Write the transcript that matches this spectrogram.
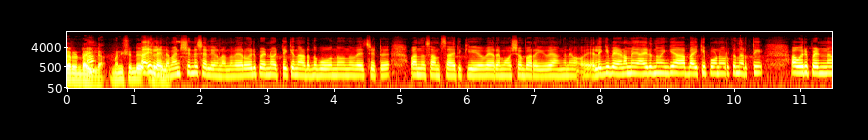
വേറെ ഉണ്ടായില്ല. മനുഷ്യന്റെ ഇല്ല ഇല്ല. മനുഷ്യന്റെ ശല്യങ്ങളൊന്നും. വേറെ ഒരു പെണ്ണ് ഒറ്റയ്ക്ക് നടന്നു പോകുന്നു എന്ന് വെച്ചിട്ട് വന്ന് സംസാരിക്കുകയോ വേറെ മോശം പറയുകയോ അങ്ങനെ അല്ലെങ്കിൽ വേണമായിരുന്നുവെങ്കിൽ ആ ബൈക്കിൽ പോണവർക്ക് നിർത്തി ആ ഒരു പെണ്ണ്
